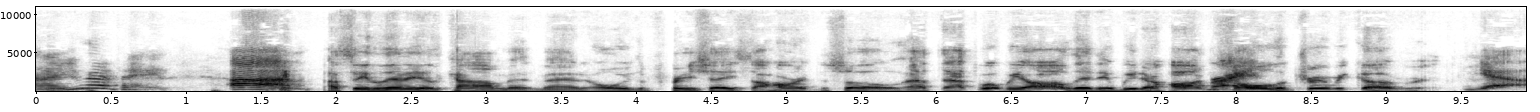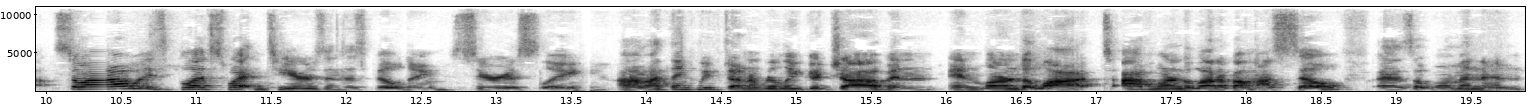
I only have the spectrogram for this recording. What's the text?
uh, you had pain. Um, I see Lydia's comment, man. Always appreciates the heart and soul. That, that's what we all Lydia. We the heart and Right. soul of true recovery. Yeah. So I always blood, sweat, and tears in this building. Seriously, um, I think we've done a really good job and and learned a lot. I've learned a lot about myself as a woman and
